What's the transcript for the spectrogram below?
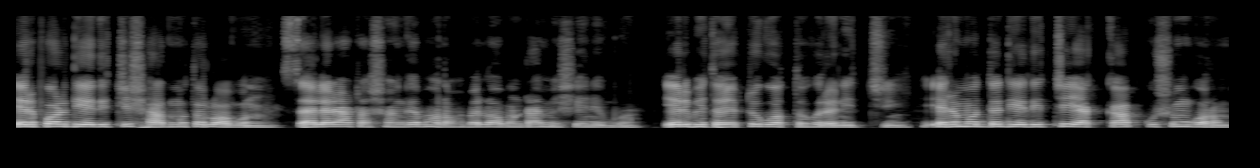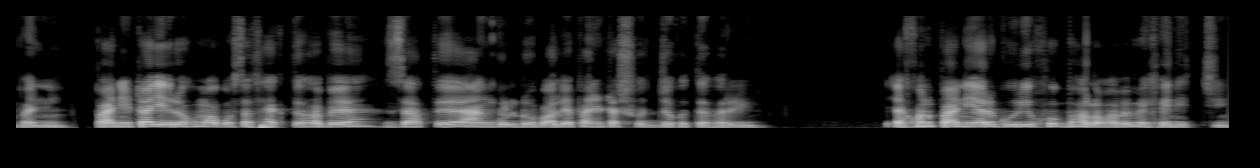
এরপর দিয়ে দিচ্ছি স্বাদ মতো লবণ। চালের আটার সঙ্গে ভালোভাবে লবণটা মিশিয়ে নিব। এর ভিতরে একটু গর্ত করে নিচ্ছি। এর মধ্যে দিয়ে দিচ্ছি এক কাপ কুসুম গরম পানি। পানিটা এরকম অবস্থা থাকতে হবে যাতে আঙ্গুল ডোবালে পানিটা সহ্য করতে পারি। এখন পানি আর গুঁড়ি খুব ভালোভাবে মেখে নিচ্ছি।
